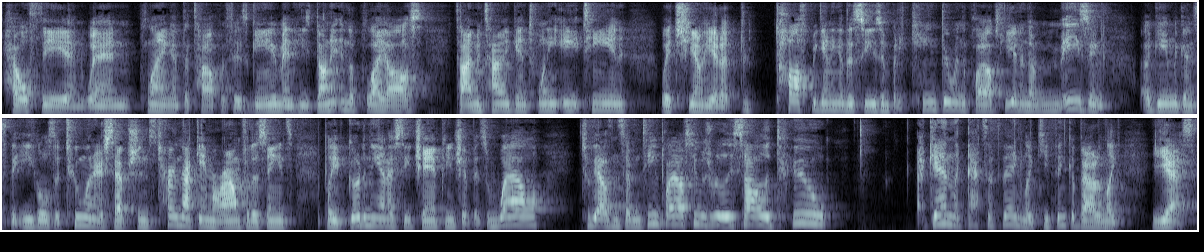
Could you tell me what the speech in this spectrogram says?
healthy and when playing at the top of his game, and he's done it in the playoffs time and time again. 2018, which you know he had a tough beginning of the season, but he came through in the playoffs. He had an amazing a game against the Eagles, the two interceptions, turned that game around for the Saints. Played good in the NFC Championship as well. 2017 playoffs, he was really solid too. Again, like that's the thing. Like you think about it, like, yes,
